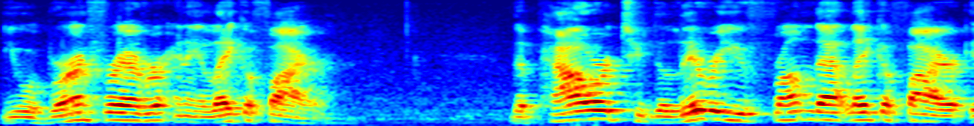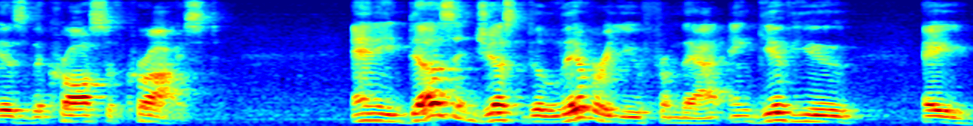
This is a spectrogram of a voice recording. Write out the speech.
You will burn forever in a lake of fire. The power to deliver you from that lake of fire is the cross of Christ. And He doesn't just deliver you from that and give you a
